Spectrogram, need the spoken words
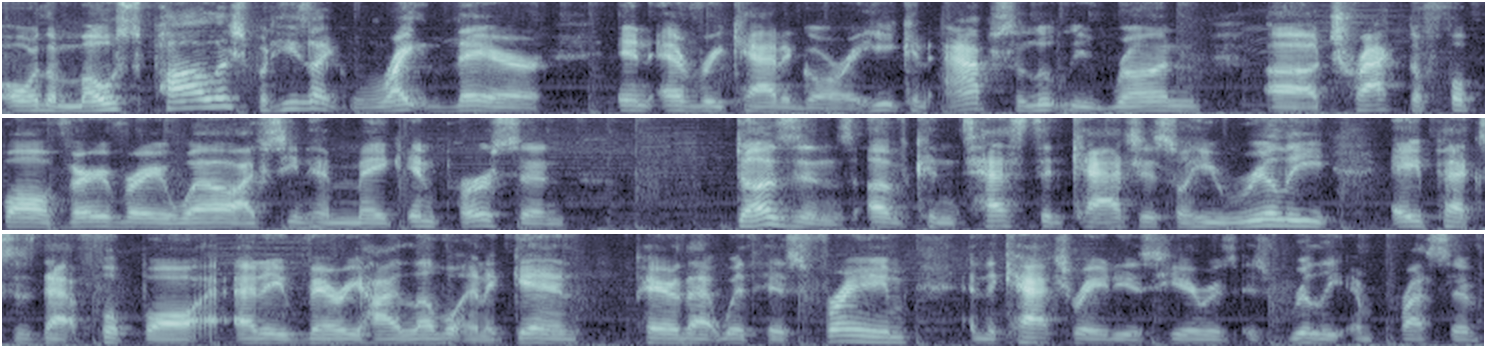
or, the most polished, but he's like right there in every category. He can absolutely run uh, track the football very, very well. I've seen him make in person dozens of contested catches. So he really apexes that football at a very high level. And again, pair that with his frame and the catch radius here is, is really impressive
